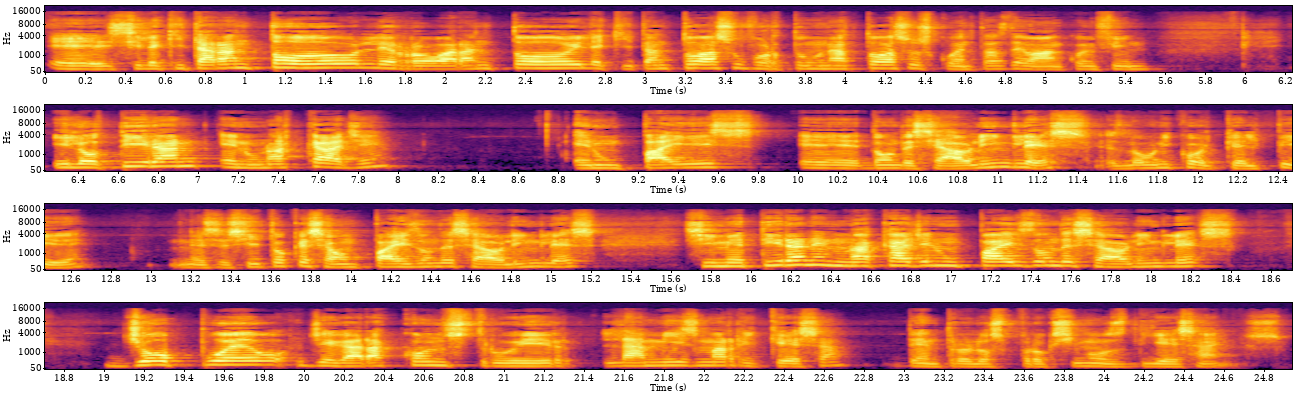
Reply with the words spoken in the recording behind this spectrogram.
eh, si le quitaran todo, le robaran todo y le quitan toda su fortuna, todas sus cuentas de banco, en fin, y lo tiran en una calle, en un país eh, donde se habla inglés, es lo único que él pide, necesito que sea un país donde se hable inglés, si me tiran en una calle en un país donde se habla inglés, yo puedo llegar a construir la misma riqueza dentro de los próximos 10 años.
